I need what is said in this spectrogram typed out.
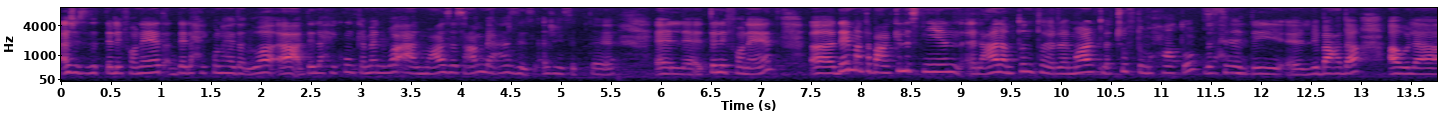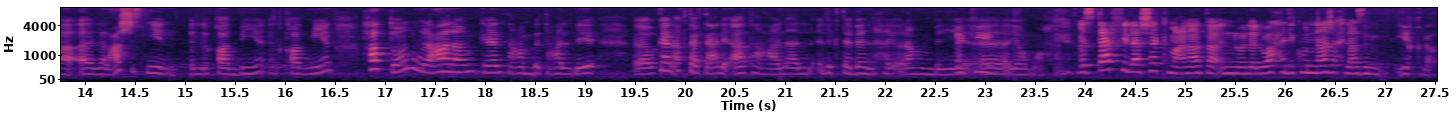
أجهزة التليفونات قد إيه رح يكون هذا الواقع قد إيه رح يكون كمان الواقع المعزز عم بيعزز أجهزة التليفونات. آه دائما طبعا كل سنين العالم تنطر مارك لتشوف طموحاته. بالسنه اللي اللي بعدها أو للعشر سنين اللي قادمين القادمين حطهم والعالم كانت عم بتعلق آه، وكان أكثر تعليقاتها على الكتابين اللي حيقراهم بيوم واحد. بس بتعرفي لا شك معناتها إنه للواحد يكون ناجح لازم يقرأ.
